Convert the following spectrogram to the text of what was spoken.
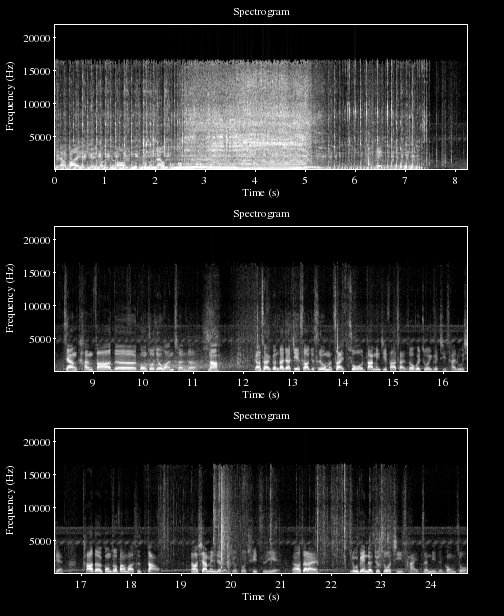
这样伐了一个缺口之后，我们再从后面这样砍伐的工作就完成了。那刚才跟大家介绍，就是我们在做大面积伐采的时候，会做一个集材路线。它的工作方法是倒，然后下面的人就做去枝叶，然后再来路边的就做集材整理的工作。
